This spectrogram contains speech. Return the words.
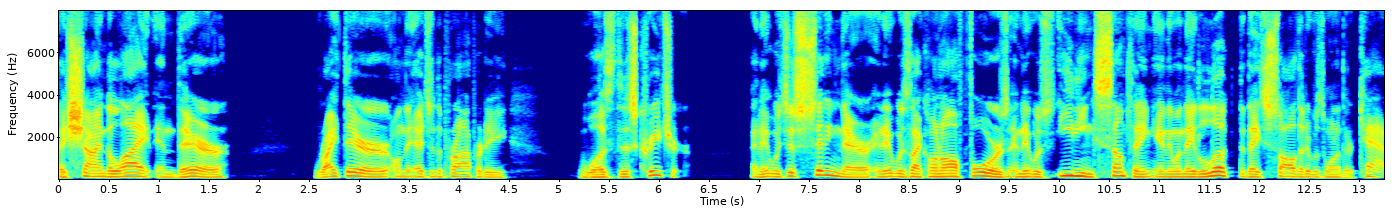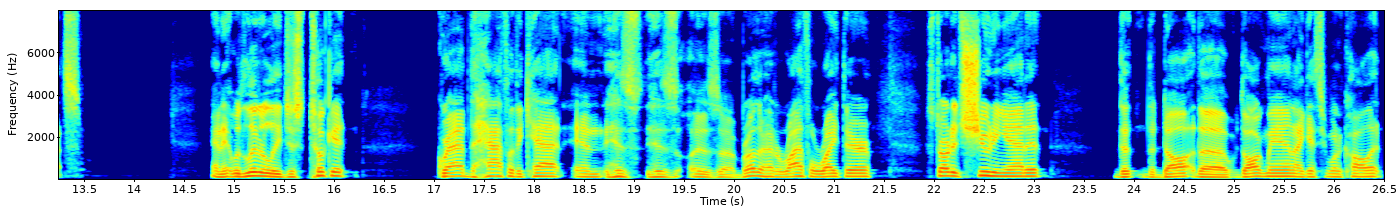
they shined a light, and there right there on the edge of the property was this creature. And it was just sitting there and it was like on all fours and it was eating something. And then when they looked, they saw that it was one of their cats. And it would literally just took it, grabbed half of the cat, and his his his uh, brother had a rifle right there, started shooting at it. The the dog the dog man, I guess you want to call it,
